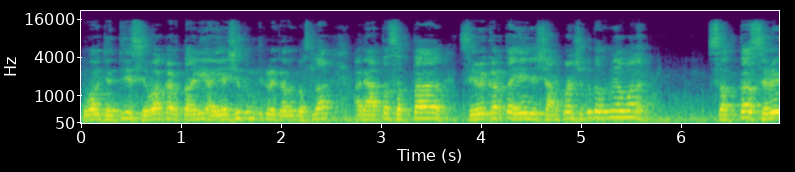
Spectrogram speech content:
तुम्हाला जनतेची सेवा करता आणि अयशी तुम्ही तिकडे करत बसला. आणि आता सत्ता सेवे करता हे शाणपण शिकवता तुम्ही आम्हाला. सत्ता सेवे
